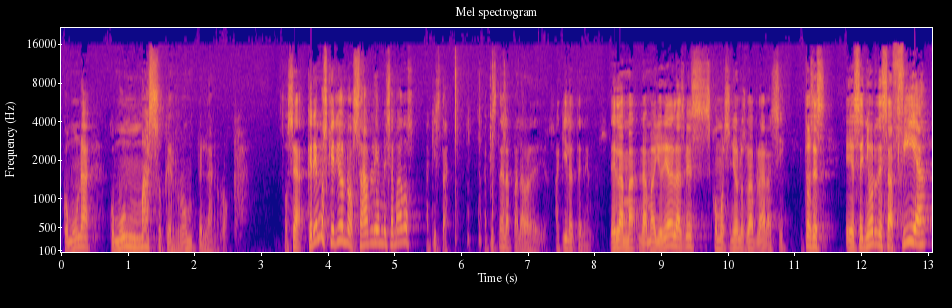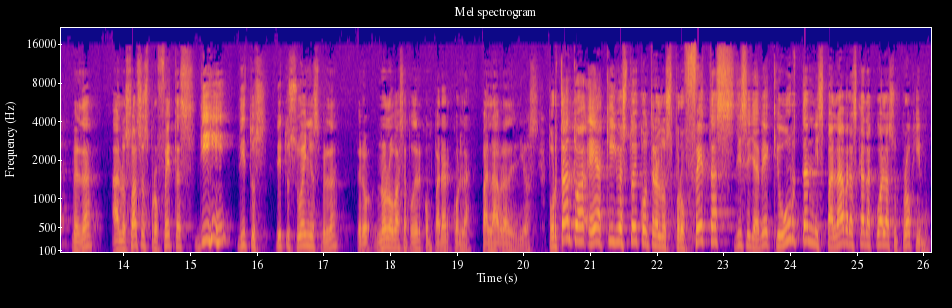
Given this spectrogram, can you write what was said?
como, una, como un mazo que rompe la roca. O sea, ¿queremos que Dios nos hable, mis amados? Aquí está, aquí está la palabra de Dios, aquí la tenemos. Es la, la mayoría de las veces como el Señor nos va a hablar así. Entonces, el Señor desafía, ¿verdad? A los falsos profetas, di, di tus, di tus sueños, ¿verdad? Pero no lo vas a poder comparar con la palabra de Dios. Por tanto, he aquí yo estoy contra los profetas, dice Yahvé, que hurtan mis palabras cada cual a su prójimo.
